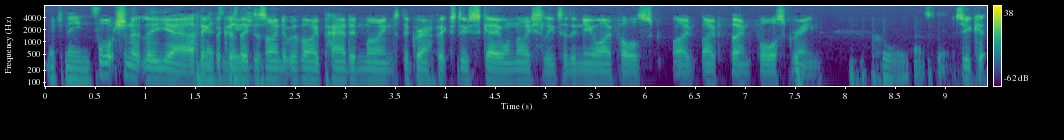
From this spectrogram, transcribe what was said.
which means Fortunately, yeah, I think because they designed it with iPad in mind, the graphics do scale nicely to the new iPhone iPhone 4 screen. cool. That's good. So you could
